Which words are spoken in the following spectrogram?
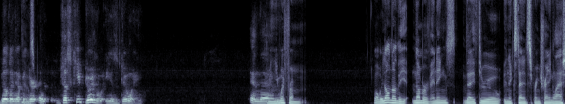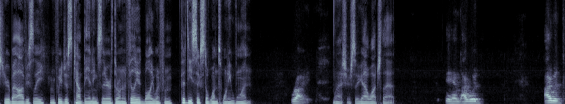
building up and just keep doing what he's doing. And then I mean, you went from Well, we don't know the number of innings that he threw in extended spring training last year, but obviously, if we just count the innings that are thrown in affiliate ball, he went from 56 to 121 Right. last year. So you got to watch that. And I would I would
